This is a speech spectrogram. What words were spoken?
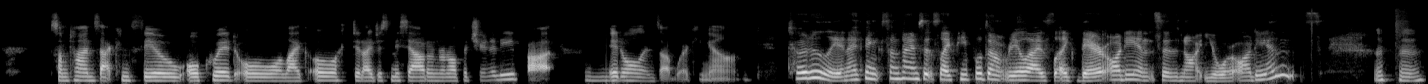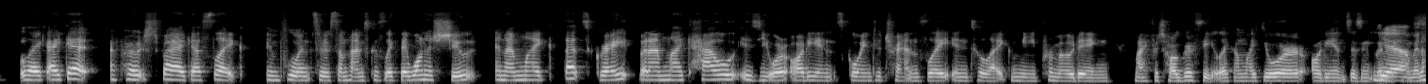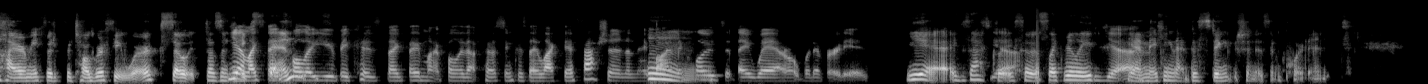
sometimes that can feel awkward or like, oh, did I just miss out on an opportunity? But mm-hmm. it all ends up working out. Totally. And I think sometimes it's like people don't realize like their audience is not your audience. Mm-hmm. Like I get approached by, I guess, like influencers sometimes because like they want to shoot and i'm like that's great but i'm like how is your audience going to translate into like me promoting my photography like i'm like your audience isn't going yes. to come and hire me for photography work so it doesn't yeah like sense. they follow you because like they might follow that person because they like their fashion and they mm. buy the mm. clothes that they wear or whatever it is yeah exactly yeah. so it's like really yeah. yeah making that distinction is important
